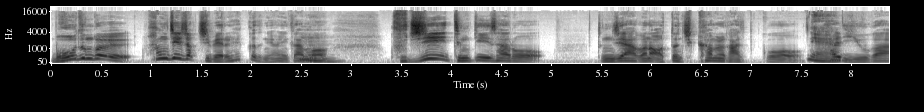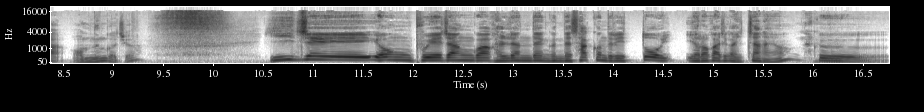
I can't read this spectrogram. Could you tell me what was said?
모든 걸 황제적 지배를 했거든요. 그러니까 뭐 음. 굳이 등기이사로 등재하거나 어떤 직함을 갖고 예. 할 이유가 없는 거죠. 이재용 부회장과 관련된 근데 사건들이 또 여러 가지가 있잖아요. 그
